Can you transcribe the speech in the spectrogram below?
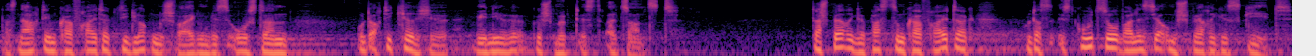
dass nach dem Karfreitag die Glocken schweigen bis Ostern und auch die Kirche weniger geschmückt ist als sonst. Das Sperrige passt zum Karfreitag und das ist gut so, weil es ja um Sperriges geht.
